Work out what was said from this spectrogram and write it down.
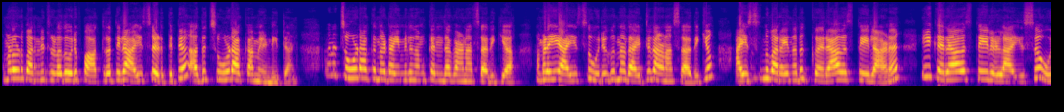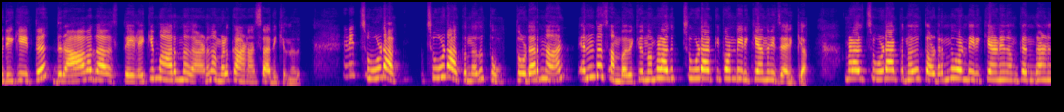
നമ്മളോട് പറഞ്ഞിട്ടുള്ളത് ഒരു പാത്രത്തിൽ ഐസ് എടുത്തിട്ട് അത് ചൂടാക്കാൻ വേണ്ടിയിട്ടാണ്. അങ്ങനെ ചൂടാക്കുന്ന ടൈമിൽ നമുക്ക് എന്താ കാണാൻ സാധിക്കുക? നമ്മൾ ഈ ഐസ് ഉരുകുന്നതായിട്ട് കാണാൻ സാധിക്കും. ഐസ് എന്ന് പറയുന്നത് ഖരാവസ്ഥയിലാണ്. ഈ ഖരാവസ്ഥയിലുള്ള ഐസ് ഉരുകിയിട്ട് ദ്രാവകാവസ്ഥയിലേക്ക് മാറുന്നതാണ് നമ്മൾ കാണാൻ സാധിക്കുന്നത്. ഇനി ചൂടാ ചൂടാക്കുന്നത് തുടർന്നാൽ എന്ത് സംഭവിക്കും? നമ്മൾ അത് ചൂടാക്കിക്കൊണ്ടിരിക്കുകയെന്ന് വിചാരിക്കാം നമ്മൾ അത് ചൂടാക്കുന്നത് തുടർന്നു കൊണ്ടിരിക്കുകയാണെങ്കിൽ നമുക്ക് എന്താണ്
